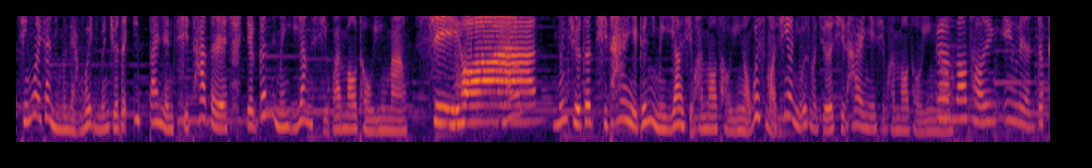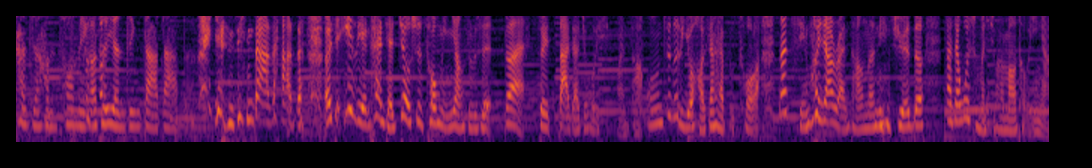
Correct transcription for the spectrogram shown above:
请问一下，你们两位，你们觉得一般人、其他的人也跟你们一样喜欢猫头鹰吗？喜欢。啊，你们觉得其他人也跟你们一样喜欢猫头鹰哦？为什么？信佑，你为什么觉得其他人也喜欢猫头鹰呢？因为猫头鹰一脸就看起来很聪明，而且眼睛大大的，眼睛大大的，而且一脸看起来就是聪明样，是不是？对，所以大家就会喜欢它。嗯，这个理由好像还不错了。那请问一下软糖呢？你觉得大家为什么喜欢猫头鹰啊？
